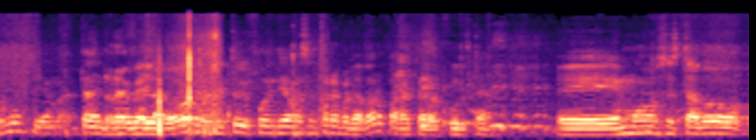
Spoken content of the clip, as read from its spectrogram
¿Cómo se llama? Tan revelador. Hoy fue un día bastante revelador para Cara Oculta. Eh, hemos estado...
